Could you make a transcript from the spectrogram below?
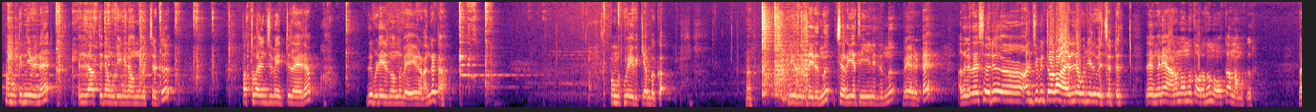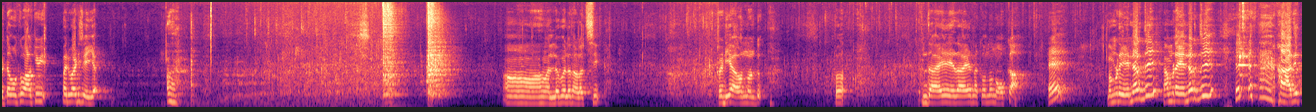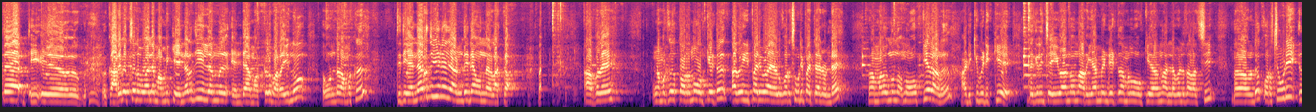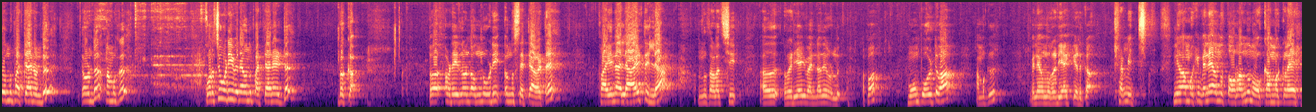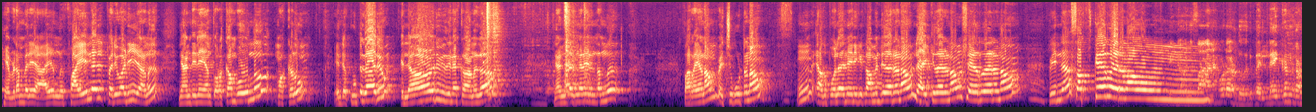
നമുക്കിനി ഇവനെ എല്ലാത്തിനും കൂടി ഇങ്ങനെ ഒന്ന് വെച്ചിട്ട് പത്ത് പതിനഞ്ച് മിനിറ്റ് നേരം ഇതിവിടെ ഇരുന്നൊന്ന് വേകണം കേട്ടോ. നമുക്ക് വേവിക്കാൻ വെക്കാം. ഇതിവിടെ ഇരുന്ന് ചെറിയ തീയിലിരുന്ന് വേകട്ടെ. അത് ഏകദേശം ഒരു അഞ്ച് മിനിറ്റോളം ആയല്ലേ കുഞ്ഞ് ഇത് വെച്ചിട്ട്. ഇത് എങ്ങനെയാണെന്നൊന്ന് തുറന്ന് നോക്കാം നമുക്ക്. എന്നിട്ട് നമുക്ക് ബാക്കി പരിപാടി ചെയ്യാം. നല്ലപോലെ തിളച്ച് റെഡി ആവുന്നുണ്ട്. അപ്പോൾ എന്തായ ഏതായ എന്നൊക്കെ ഒന്ന് നോക്കാം. ഏ? നമ്മുടെ എനർജി നമ്മുടെ എനർജി ആദ്യത്തെ കറി വെച്ചതുപോലെ മമ്മിക്ക് എനർജി ഇല്ലെന്ന് എന്റെ മക്കൾ പറയുന്നു. അതുകൊണ്ട് നമുക്ക് ഇത്തിരി എനർജീനെ രണ്ടിനെ ഒന്ന് ഇളക്കാം. അപ്പോഴേ നമുക്ക് തുറന്നു നോക്കിയിട്ട് അത് ഈ പരിപാടികൾ കുറച്ചുകൂടി പറ്റാറുണ്ട്? നമ്മളൊന്ന് നോക്കിയതാണ്. അടുക്കി പിടിക്കുകയെ എന്തെങ്കിലും ചെയ്യുവാന്നൊന്ന് അറിയാൻ വേണ്ടിയിട്ട് നമ്മൾ നോക്കിയതാണ്. നല്ലപോലെ തിളച്ച്. അതുകൊണ്ട് കുറച്ചുകൂടി ഇതൊന്ന് പറ്റാനുണ്ട്. അതുകൊണ്ട് നമുക്ക് കുറച്ചുകൂടി ഇവനെ ഒന്ന് പറ്റാനായിട്ട് വെക്കാം. അവിടെ ഇരുന്നുകൊണ്ട് ഒന്നുകൂടി ഒന്ന് സെറ്റ് ആവട്ടെ. ഫൈനലായിട്ടില്ല ഒന്ന് തിളച്ച് അത് റെഡിയായി വന്നതേ ഉള്ളൂ. അപ്പോൾ മോൻ പോയിട്ട് വാ. നമുക്ക് ഇവനെ ഒന്ന് റെഡിയാക്കി എടുക്കാം. ക്ഷമിച്ച്. ഇനി നമുക്ക് ഇവനെ ഒന്ന് തുറന്ന് നോക്കാം മക്കളെ. എവിടം വരെ ആയെന്ന്. ഫൈനൽ പരിപാടിയാണ്. ഞാൻ ഇതിനെ ഞാൻ തുറക്കാൻ പോകുന്നു. മക്കളും എന്റെ കൂട്ടുകാരും എല്ലാവരും ഇതിനെ കാണുക. ഞണ്ട് എങ്ങനെ ഉണ്ടെന്ന് പറയണം വെച്ച് കൂട്ടണം അതുപോലെ തന്നെ എനിക്ക് കമന്റ് തരണം ലൈക്ക് തരണം ഷെയർ തരണം പിന്നെ സബ്സ്ക്രൈബ് തരണം.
